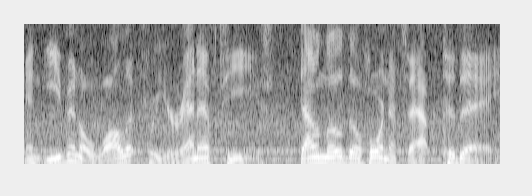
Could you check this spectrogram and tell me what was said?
and even a wallet for your NFTs. Download the Hornets app today.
